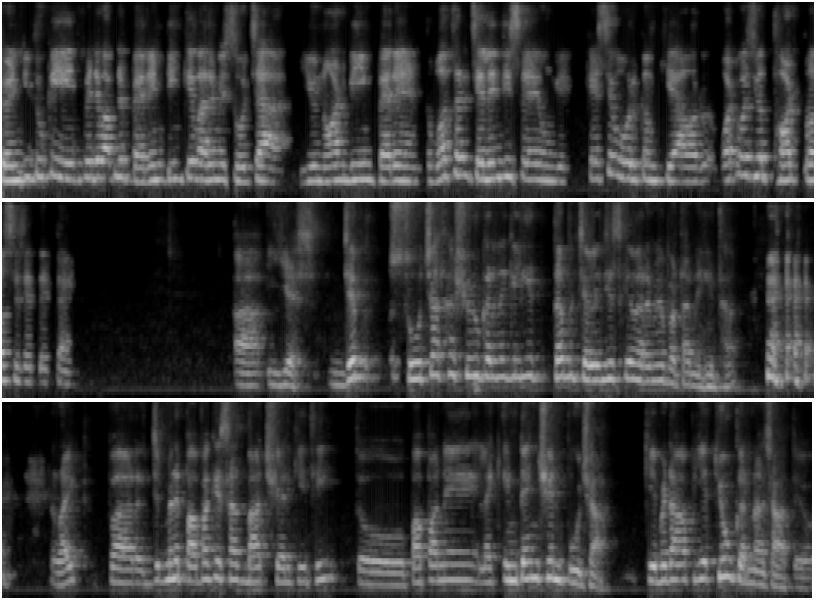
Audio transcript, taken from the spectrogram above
22 की एज पे जब आपने पेरेंटिंग के बारे में सोचा यू नॉट बीइंग पेरेंट तो बहुत सारे चैलेंजेस रहे होंगे। कैसे ओवरकम किया और what was your thought process at that time yes जब सोचा था शुरू करने के लिए तब चैलेंजेस के बारे में पता नहीं था। Right right? पर जब मैंने पापा के साथ बात शेयर की थी तो पापा ने लाइक like, इंटेंशन पूछा कि बेटा आप ये क्यों करना चाहते हो?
